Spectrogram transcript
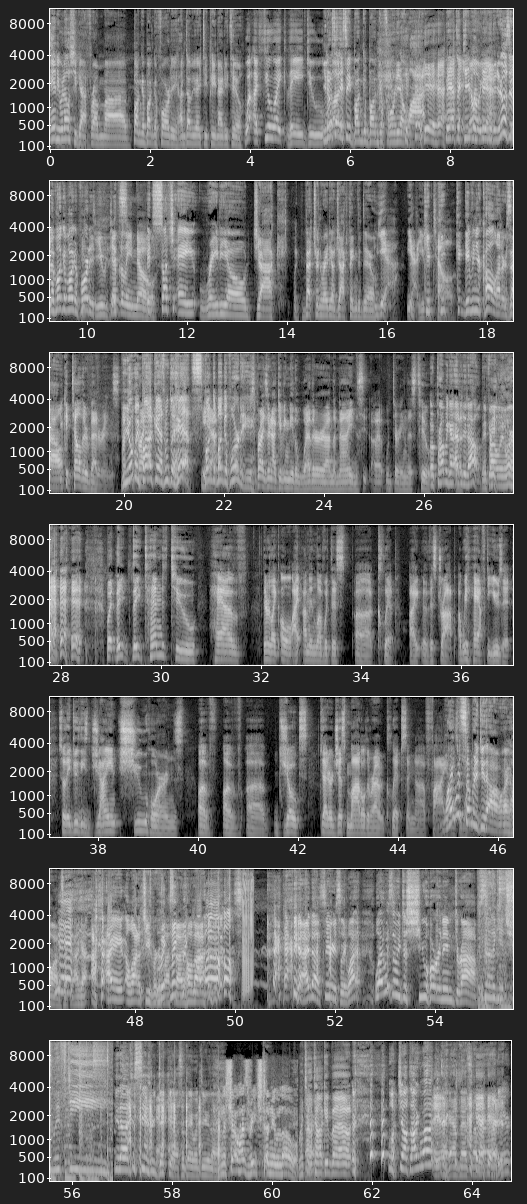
Andy, what else you got from uh, Bunga Bunga 40 on WATP 92? well, I feel like they do. You notice how they of- say Bunga Bunga 40 a lot? Yeah. They have to keep Oh, repeating yeah. it. You're listening to Bunga Bunga 40. You definitely It's- know. It's such a radio jock, like veteran radio jock thing to do. Yeah, yeah. You Keep, could tell. keep giving your call letters out. you could tell they're veterans. the I'm only surprised- podcast with the hits, Yeah. Bunga Bunga 40. Surprised they're not giving me the weather on the nines uh, during this too. It probably got edited out. They probably were. but they they tend to have they're like oh I, i'm in love with this uh, clip I, uh, this drop Uh, we have to use it so they do these giant shoehorns of of uh, jokes that are just modeled around clips and uh, five Why would one. somebody do that? Oh, wait, hold on a second. I got. I, I ate a lot of cheeseburgers Lick, last lick, night. lick hold my on. balls. yeah, I know. Seriously, why? Why would somebody just shoehorn in drops? You gotta get swifty. You know, it just seems ridiculous that they would do that. And the show has reached a new low. what y'all talking about what y'all talking about? I think I have that somewhere Yeah. around here.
